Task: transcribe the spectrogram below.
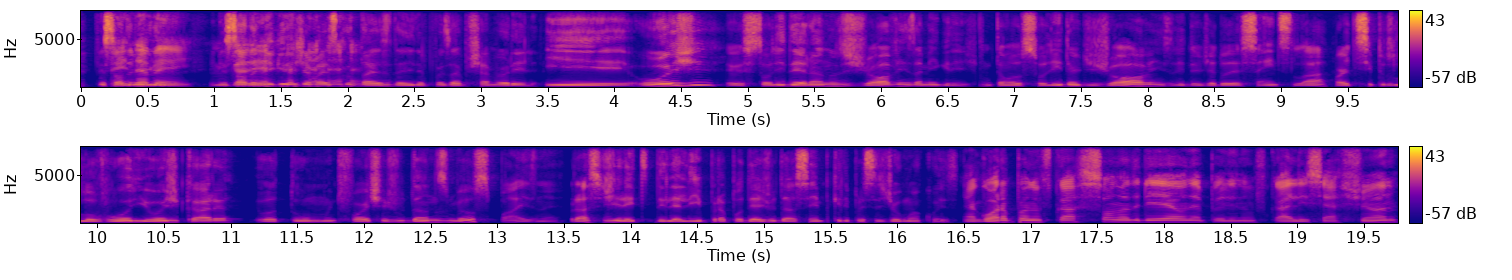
O pessoal da Ainda minha igreja- bem. o pessoal da minha igreja vai escutar isso daí, depois vai puxar minha orelha. E hoje eu estou liderando os jovens da minha igreja. Então eu sou líder de jovens, líder de adolescentes lá, participo do louvor e hoje, cara, eu atuo muito forte ajudando os meus pais, né? Braço direito dele ali para poder ajudar sempre que ele precisa de alguma coisa. E Agora, para não ficar só no Adriel, né? Para ele não ficar ali se achando,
